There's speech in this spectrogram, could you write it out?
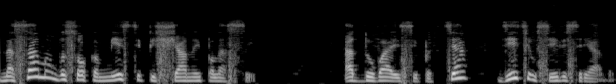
на самом высоком месте песчаной полосы. Отдуваясь и пыхтя, дети уселись рядом.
